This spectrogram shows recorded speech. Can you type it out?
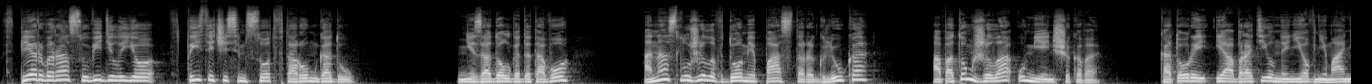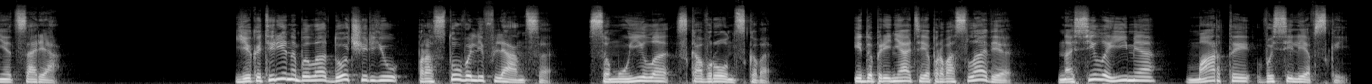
в первый раз увидел ее в 1702 году. Незадолго до того она служила в доме пастора Глюка, а потом жила у Меньшикова, который и обратил на нее внимание царя. Екатерина была дочерью простого лифлянца Самуила Скавронского и до принятия православия носила имя Марты Василевской.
